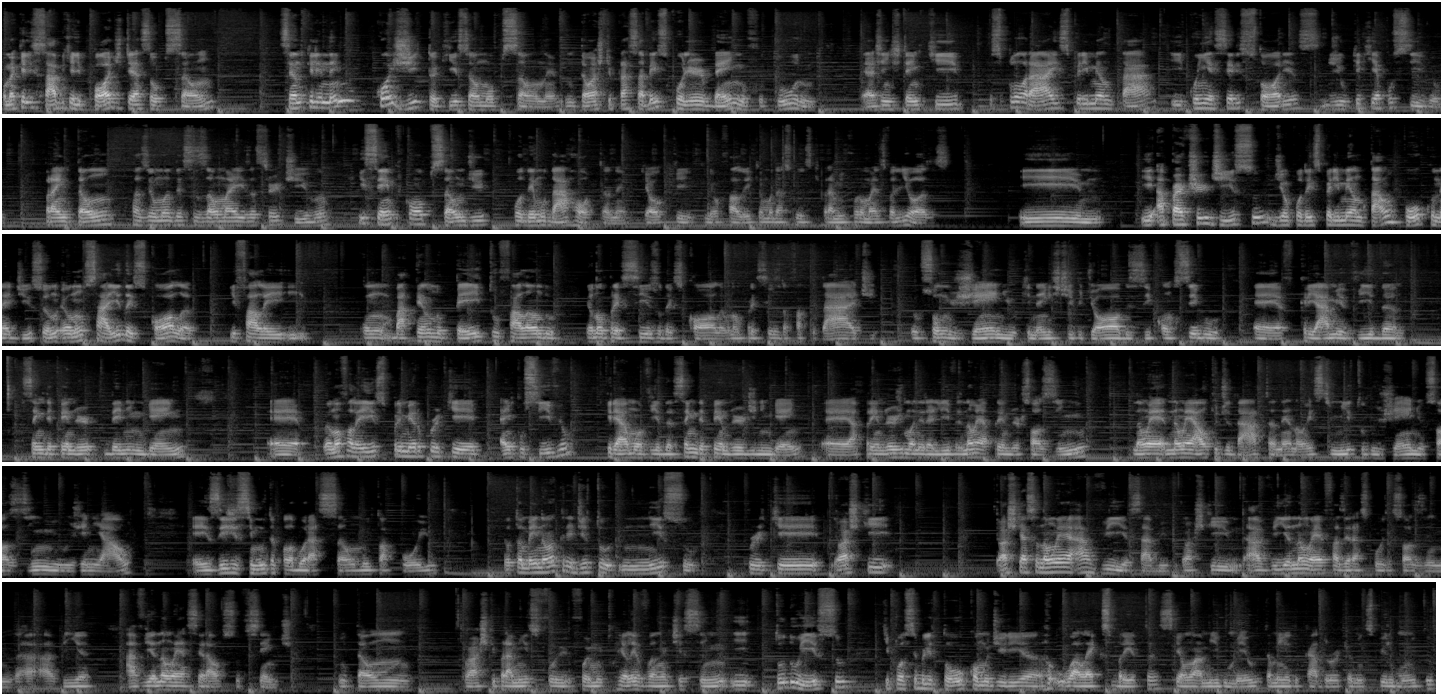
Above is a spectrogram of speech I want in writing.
como é que ele sabe que ele pode ter essa opção, sendo que ele nem cogita que isso é uma opção, né? Então acho que para saber escolher bem o futuro, é, a gente tem que explorar, experimentar e conhecer histórias de o que, que é possível, para então fazer uma decisão mais assertiva e sempre com a opção de poder mudar a rota, né? Que é o que, que eu falei que é uma das coisas que para mim foram mais valiosas. E, e a partir disso, de eu poder experimentar um pouco né, disso, eu, eu não saí da escola e falei, e, batendo no peito, falando eu não preciso da escola, eu não preciso da faculdade, eu sou um gênio que nem Steve Jobs e consigo é, criar minha vida sem depender de ninguém. É, eu não falei isso primeiro porque é impossível criar uma vida sem depender de ninguém. É, aprender de maneira livre não é aprender sozinho, não é, não é autodidata, né? não é esse mito do gênio sozinho, genial. É, Exige-se muita colaboração, muito apoio. Eu também não acredito nisso porque eu acho que eu acho que essa não é a via, sabe? Eu acho que a via não é fazer as coisas sozinhos. A, a via a via não é ser autossuficiente. Então, eu acho que para mim isso foi, foi muito relevante, sim. E tudo isso que possibilitou, como diria o Alex Bretas, que é um amigo meu e também educador que eu me inspiro muito,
